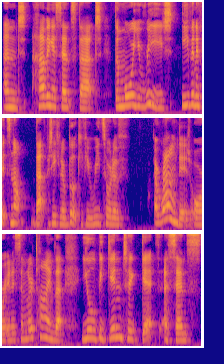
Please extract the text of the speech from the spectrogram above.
And having a sense that the more you read, even if it's not that particular book, if you read sort of around it or in a similar time, that you'll begin to get a sense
